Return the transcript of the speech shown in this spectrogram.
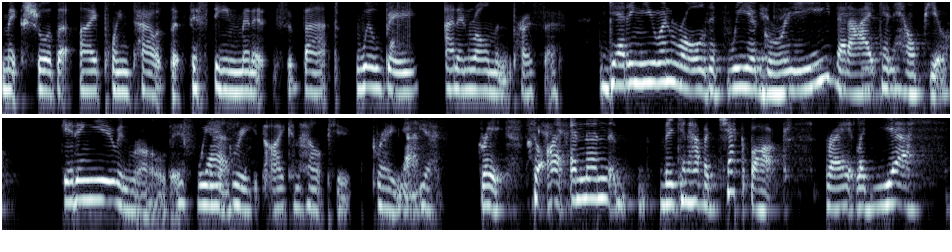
make sure that I point out that 15 minutes of that will be an enrollment process. Getting you enrolled if we agree that I can help you. Getting you enrolled if we Yes. agree that I can help you. Great. Yes. Yes. Great. So I and then they can have a checkbox, right? Like yes.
